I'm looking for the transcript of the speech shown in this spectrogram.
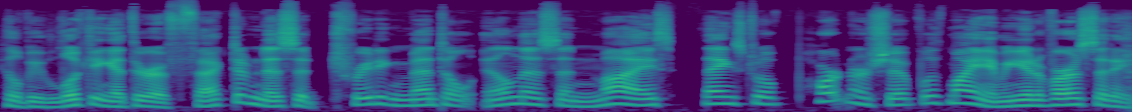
He'll be looking at their effectiveness at treating mental illness in mice thanks to a partnership with Miami University.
